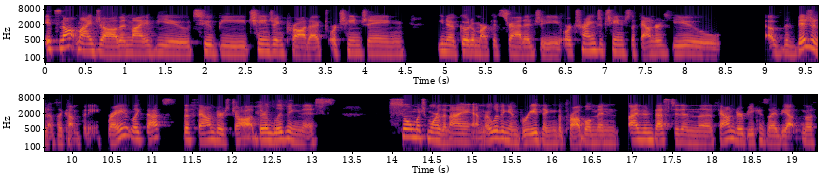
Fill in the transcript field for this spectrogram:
it's not my job, in my view, to be changing product or changing, you know, go to market strategy or trying to change the founder's view of the vision of the company, right? Like that's the founder's job. They're living this so much more than I am. They're living and breathing the problem. And I've invested in the founder because I have the utmost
